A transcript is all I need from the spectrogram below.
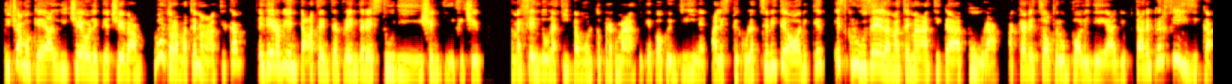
Diciamo che al liceo le piaceva molto la matematica ed era orientata a intraprendere studi scientifici ma essendo una tipa molto pragmatica e poco incline alle speculazioni teoriche, escluse la matematica pura, accarezzò per un po' l'idea di optare per fisica,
